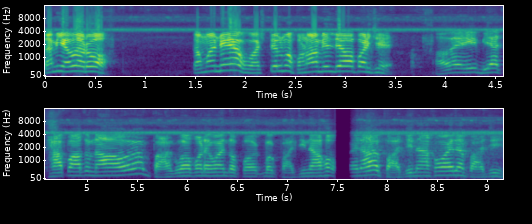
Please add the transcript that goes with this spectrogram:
તમે હવે રહો. તમને હોસ્ટેલમાં ભણવા મિલ દેવા પડશે. હવે એ બે થાપા તો ના આવે ભાગવા પડે હોય ને તો પગ પગ ભાજી નાખો. હોય ના ભાજી નાખો હોય ને ભાજી.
